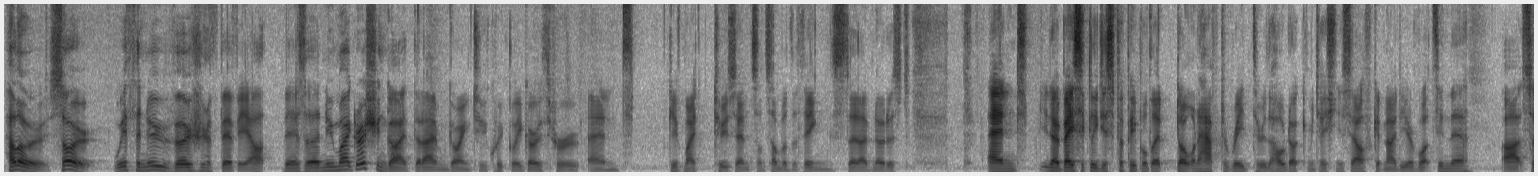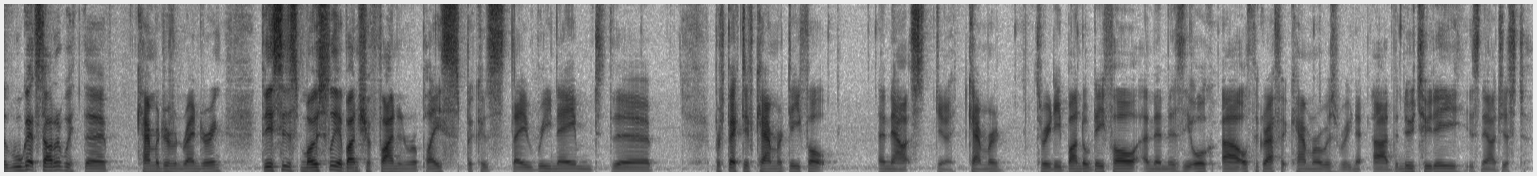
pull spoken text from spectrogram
Hello, so with the new version of Bevy out, there's a new migration guide that I'm going to quickly go through and give my two cents on some of the things that I've noticed. And, you know, basically just for people that don't want to have to read through the whole documentation yourself, get an idea of what's in there. Uh, so we'll get started with the camera driven rendering. This is mostly a bunch of find and replace because they renamed the perspective camera default and now it's, you know, camera 3D bundle default, and then there's the uh, orthographic camera was uh, the new 2D is now just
